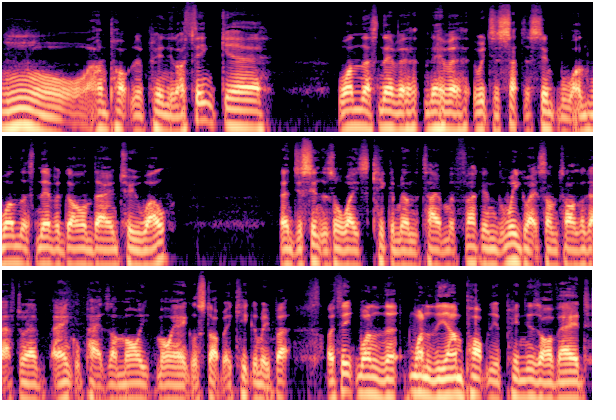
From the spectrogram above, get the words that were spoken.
Ooh, unpopular opinion. I think uh, one that's never, never, which is such a simple one, one that's never gone down too well. And Jacinta's always kicking me on the table. But fucking, we go out sometimes. I have to have ankle pads on my my ankles, stop her kicking me. But I think one of the one of the unpopular opinions I've had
